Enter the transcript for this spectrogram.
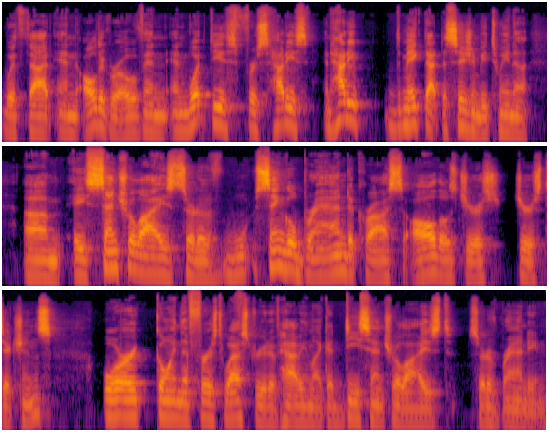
with that and Aldergrove, and, and what do you first, how do you and how do you make that decision between a um, a centralized sort of single brand across all those juris jurisdictions, or going the First West route of having like a decentralized sort of branding?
